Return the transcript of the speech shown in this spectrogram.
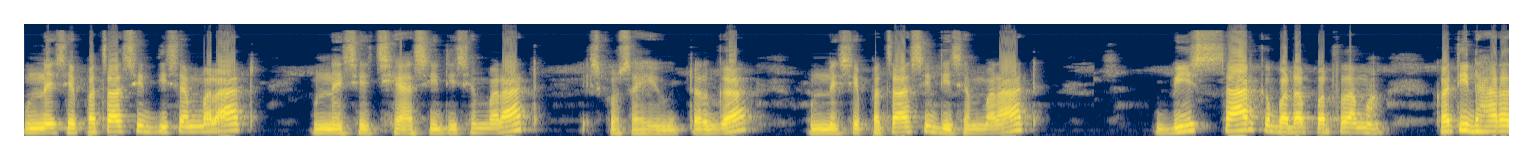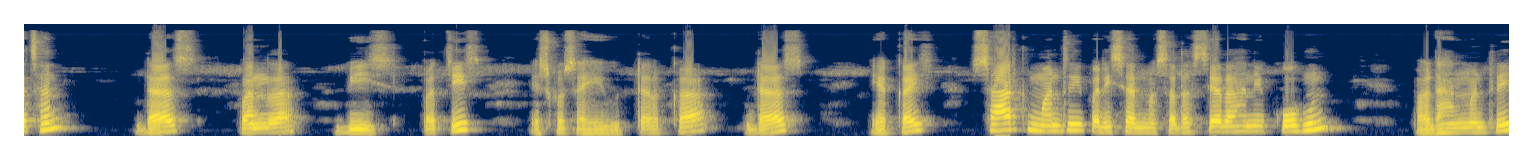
उन्नाइस सय पचासी डिसेम्बर आठ। उन्नाइस सय छ्यासी डिसेम्बर आठ। यसको सही उत्तर ग उन्नाइस सय पचासी डिसेम्बर आठ। बिस सार्क बडापत्रमा कति धारा छन्? दस पन्ध्र बिस पच्चिस यसको सही उत्तर क दस एक्काइस। सार्क मन्त्री परिषदमा सदस्य रहने को हुन्? प्रधानमन्त्री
